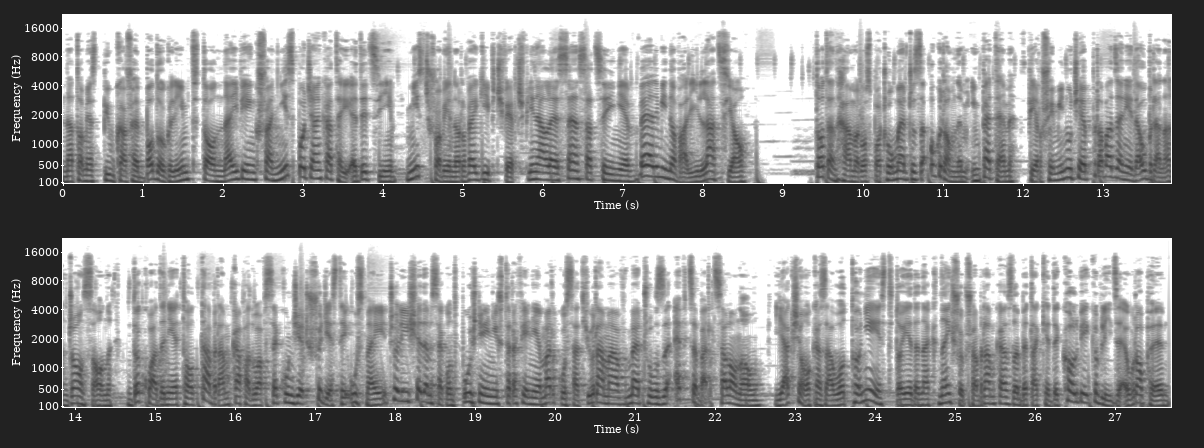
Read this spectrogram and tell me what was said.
Natomiast piłkarze Bodo Glimt to największa niespodzianka tej edycji. Mistrzowie Norwegii w ćwierćfinale sensacyjnie wyeliminowali Lazio. Tottenham rozpoczął mecz z ogromnym impetem. W pierwszej minucie prowadzenie dał Brennan Johnson. Dokładnie to ta bramka padła w sekundzie 38, czyli 7 sekund później niż trafienie Markusa Thurama w meczu z FC Barceloną. Jak się okazało, to nie jest to jednak najszybsza bramka zdobyta kiedykolwiek w Lidze Europy.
